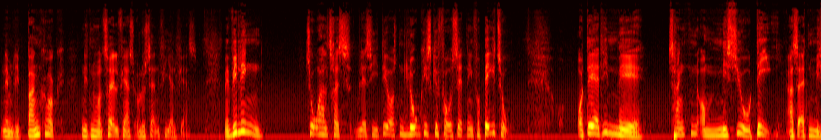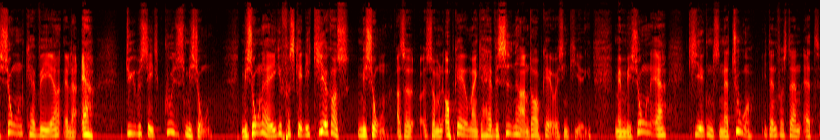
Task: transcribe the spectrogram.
nemlig Bangkok 1973 og Lausanne 74. Men Villingen 52, vil jeg sige, det er også den logiske forudsætning for begge to. Og det er de med tanken om missio Dei, altså at mission kan være, eller er dybest set Guds mission. Mission er ikke forskellige kirkers mission, altså som en opgave, man kan have ved siden af andre opgaver i sin kirke. Men mission er kirkens natur, i den forstand, at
